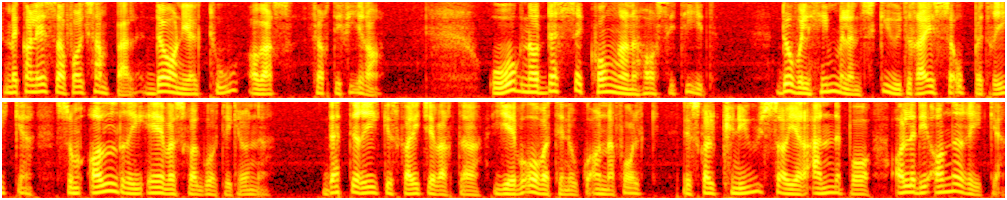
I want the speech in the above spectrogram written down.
Vi kan lese eksempel Daniel 2 av vers 44. Og når disse kongene har sin tid, da vil himmelens Gud reise opp et rike som aldri evig skal gå til grunne. Dette riket skal ikke verta gjeve over til noe annet folk. Det skal knuse og gjøre ende på alle de andre rike,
